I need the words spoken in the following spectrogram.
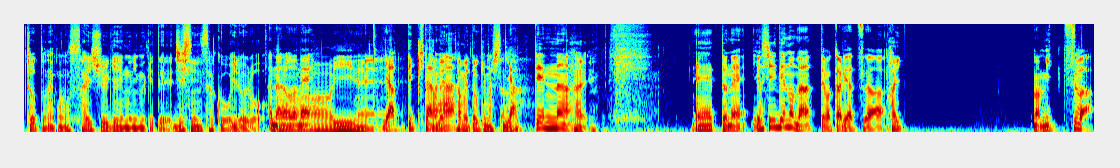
ちょっとねこの最終ゲームに向けて自信作をいろいろ。あなるほどね。いいね。やってきたな。ためておきました。やってんな、はいえーっとね吉出のだなって分かるやつは、はい。まあ、3つは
